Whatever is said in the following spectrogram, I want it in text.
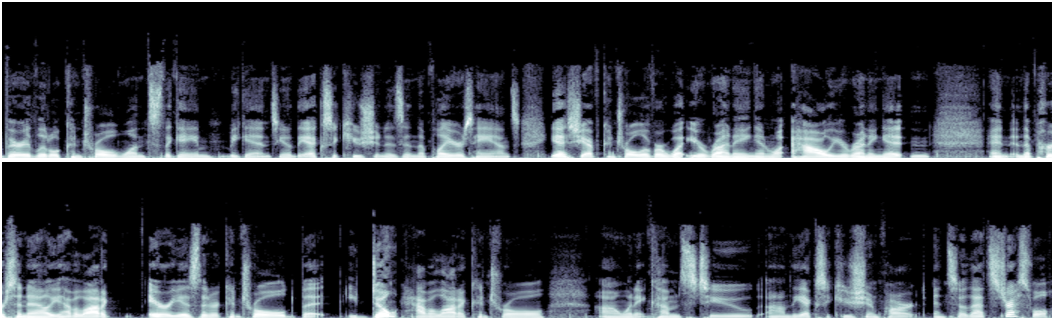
very little control once the game begins. You know the execution is in the player's hands. Yes you have control over what you're running and what how you're running it and and, and the personnel. You have a lot of areas that are controlled but you don't have a lot of control uh, when it comes to um, the execution part. And so that's stressful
